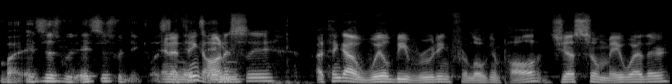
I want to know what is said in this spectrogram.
But it's just it's just ridiculous. And I think and- honestly, I think I will be rooting for Logan Paul just so Mayweather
